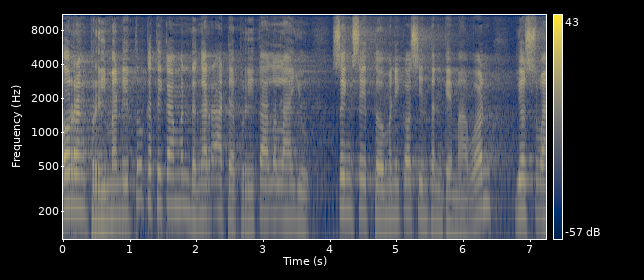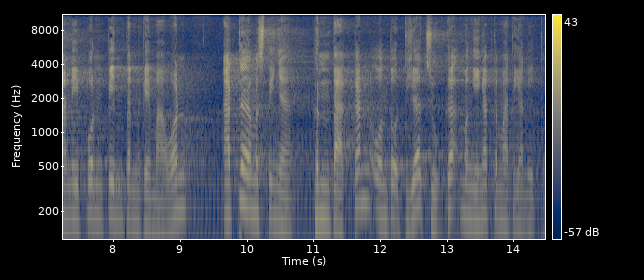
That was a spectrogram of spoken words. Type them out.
Orang beriman itu ketika mendengar ada berita lelayu sing sedo menika sinten kemawon, pun pinten kemawon, ada mestinya hentakan untuk dia juga mengingat kematian itu.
